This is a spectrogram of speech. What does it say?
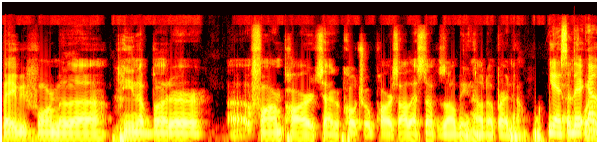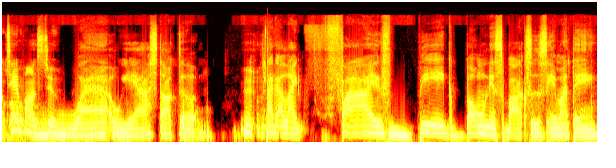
baby formula, peanut butter, uh, farm parts, agricultural parts, all that stuff is all being held up right now. Yeah, so they're well oh, as all of tampons too. wow, oh yeah, I stocked up. I got like five big bonus boxes in my thing.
